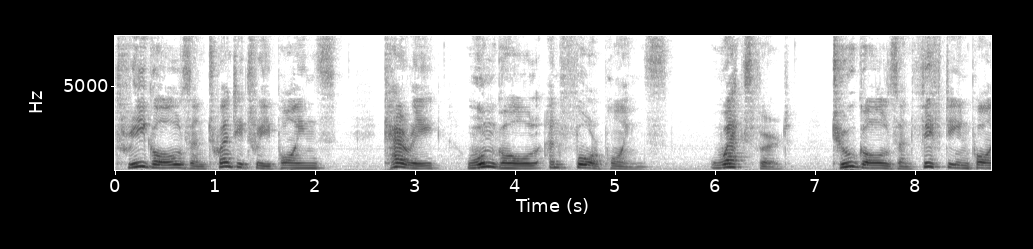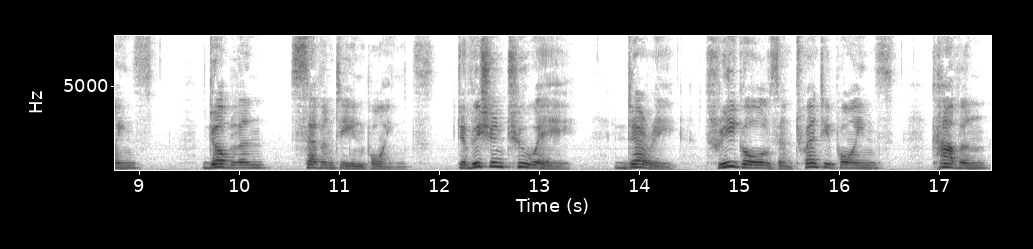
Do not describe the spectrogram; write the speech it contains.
3 goals and 23 points. Kerry, 1 goal and 4 points. Wexford, 2 goals and 15 points. Dublin, 17 points. Division 2A, Derry, 3 goals and 20 points. Cavan,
